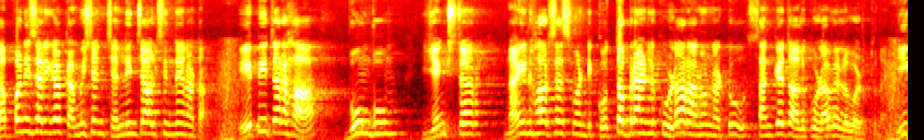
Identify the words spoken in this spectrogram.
తప్పనిసరిగా కమిషన్ చెల్లించాల్సిందేనట. ఏపీ తరహా Boom Boom Youngster Nine Horses వంటి కొత్త బ్రాండ్లు కూడా రానున్నట్టు సంకేతాలు కూడా వెలువడుతున్నాయి. ఈ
